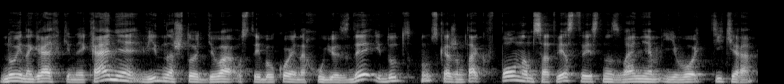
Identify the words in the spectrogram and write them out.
Ну и на графике на экране видно, что дела у стейблкоина HUUSD идут, ну скажем так, в полном соответствии с названием его тикера.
